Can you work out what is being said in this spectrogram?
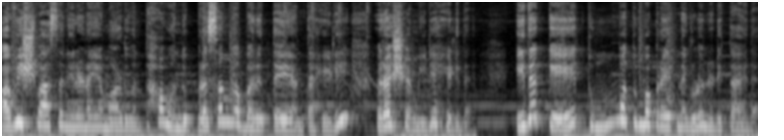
ಅವಿಶ್ವಾಸ ನಿರ್ಣಯ ಮಾಡುವಂತಹ ಒಂದು ಪ್ರಸಂಗ ಬರುತ್ತೆ ಅಂತ ಹೇಳಿ ರಷ್ಯಾ ಮೀಡಿಯಾ ಹೇಳಿದೆ. ಇದಕ್ಕೆ ತುಂಬ ತುಂಬ ಪ್ರಯತ್ನಗಳು ನಡೀತಾ ಇದೆ.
